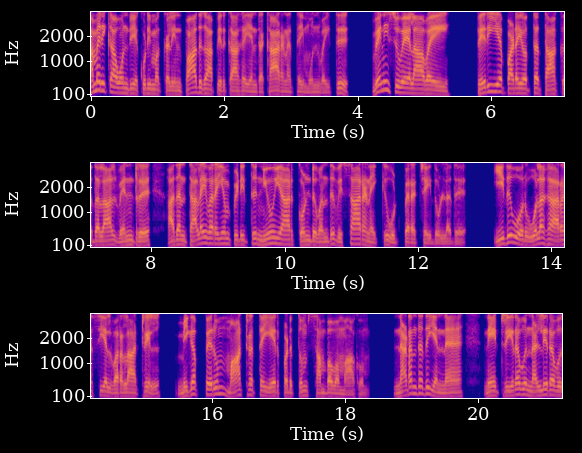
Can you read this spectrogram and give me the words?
அமெரிக்கா ஒன்றிய குடிமக்களின் பாதுகாப்பிற்காக என்ற காரணத்தை முன்வைத்து வெனிசுவேலாவை பெரிய படையொத்த தாக்குதலால் வென்று அதன் தலைவரையும் பிடித்து நியூயார்க் கொண்டு வந்து விசாரணைக்கு உட்பெறச் செய்துள்ளது. இது ஒரு உலக அரசியல் வரலாற்றில் மிகப்பெரும் மாற்றத்தை ஏற்படுத்தும் சம்பவமாகும். நடந்தது என்ன? நேற்று இரவு நள்ளிரவு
